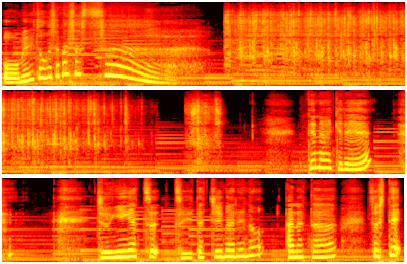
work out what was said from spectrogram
おめでとうございますっす。てなわけで、12月1日生まれのあなた、そして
